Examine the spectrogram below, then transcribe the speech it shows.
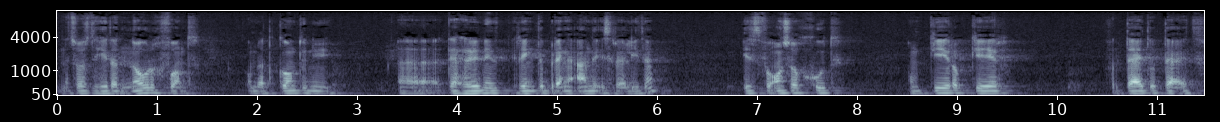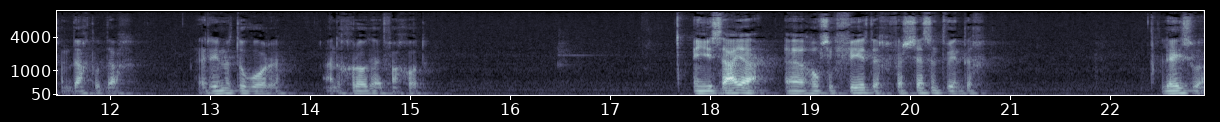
net zoals de Heer dat nodig vond om dat continu uh, ter herinnering te brengen aan de Israëlieten, is het voor ons ook goed om keer op keer, van tijd tot tijd, van dag tot dag, herinnerd te worden aan de grootheid van God. In Jesaja uh, hoofdstuk 40, vers 26 lezen we:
